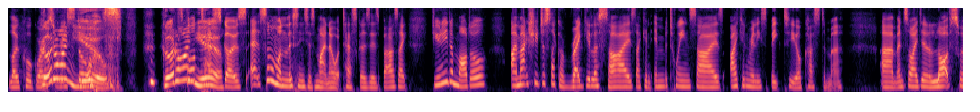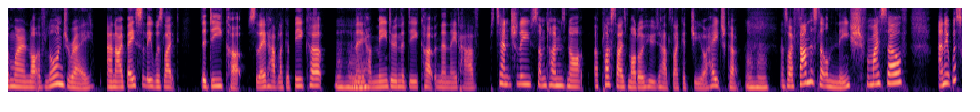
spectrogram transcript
local grocery Good on stores. you. Good on you. Tesco's. Uh, Someone listening to this might know what Tesco's is, but I was like, do you need a model? I'm actually just like a regular size, like an in between size. I can really speak to your customer. Um, and so I did a lot of swimwear and a lot of lingerie. And I basically was like the D cup. So they'd have like a B cup, and then they'd mm-hmm. have me doing the D cup, and then they'd have potentially, sometimes not, a plus size model who had like a G or H cup. Mm-hmm. And so I found this little niche for myself, and it was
